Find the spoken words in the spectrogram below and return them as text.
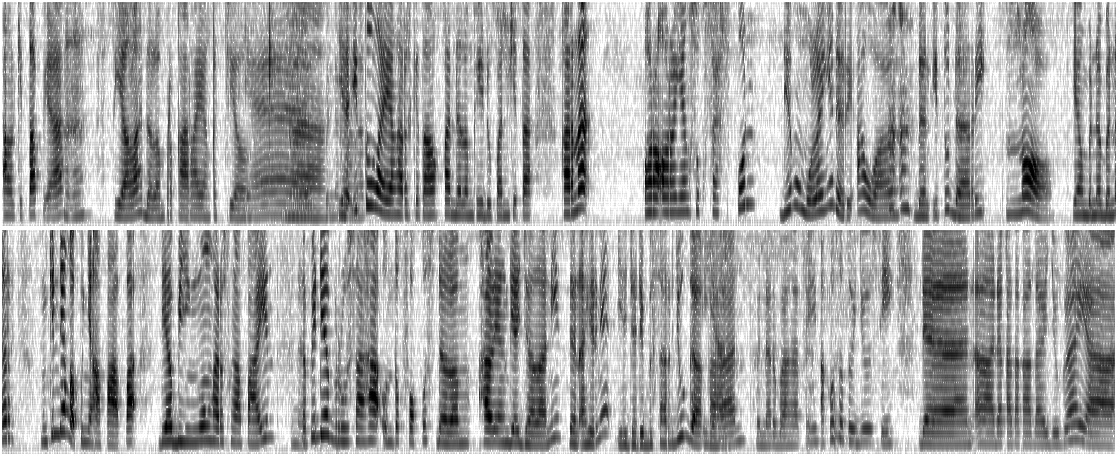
Alkitab ya, Mm-mm. setialah dalam perkara yang kecil. Yes, nah, bener ya banget. itulah yang harus kita lakukan dalam kehidupan kita. Karena orang-orang yang sukses pun dia memulainya dari awal dan itu dari nol. Yang benar-benar mungkin dia nggak punya apa-apa, dia bingung harus ngapain, Benar. tapi dia berusaha untuk fokus dalam hal yang dia jalani dan akhirnya ya jadi besar juga kan. Iya, bener banget. Itu. Aku setuju sih. Dan eh, ada kata-kata juga ya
